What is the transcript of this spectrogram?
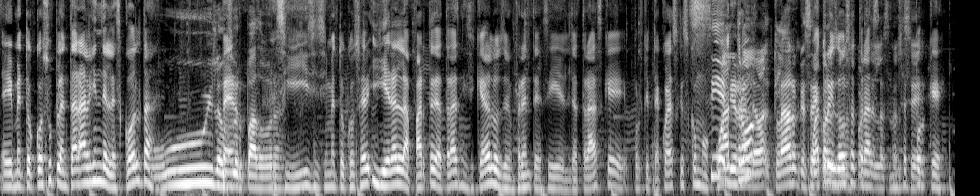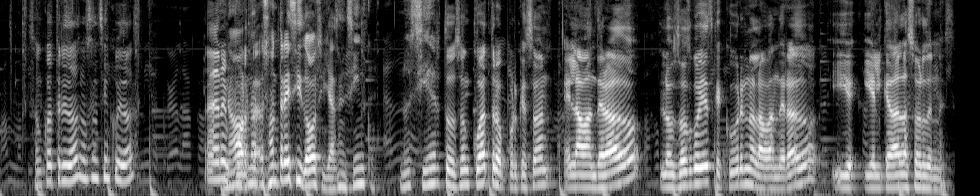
Eh, me tocó suplantar a alguien de la escolta. Uy, la Pero- usurpadora. Sí, sí, sí, me tocó ser. Y era la parte de atrás, ni siquiera los de enfrente. Sí, el de atrás que. Porque te acuerdas que es como Sí, cuatro. Claro que sé Cuatro y dos atrás. las No sé sí. por qué. ¿Son cuatro y dos? ¿No son cinco y dos? Ah, no, No, importa. no, son tres y dos y ya hacen cinco. No es cierto, son cuatro, porque son el abanderado, los dos güeyes que cubren al abanderado y, y el que da las órdenes.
